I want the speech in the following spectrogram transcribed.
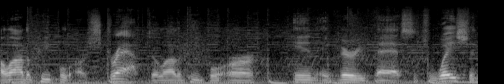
a lot of people are strapped. A lot of people are in a very bad situation.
